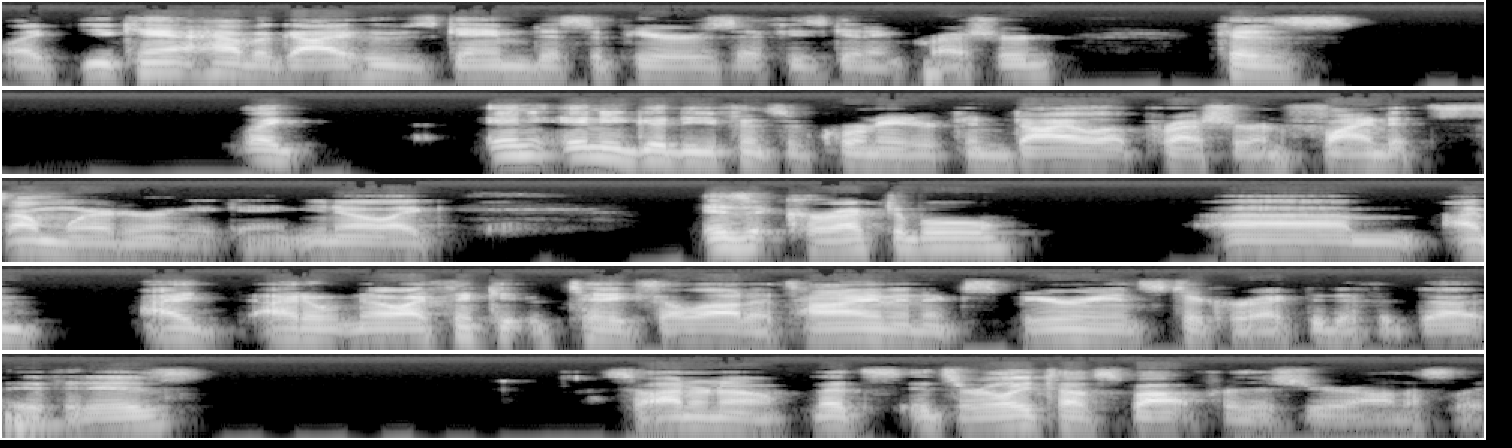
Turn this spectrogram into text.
Like you can't have a guy whose game disappears if he's getting pressured. Cause like any, any good defensive coordinator can dial up pressure and find it somewhere during a game. You know, like, is it correctable? Um, I'm, I, I don't know. I think it takes a lot of time and experience to correct it if it does, if it is. So I don't know. That's it's a really tough spot for this year, honestly.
